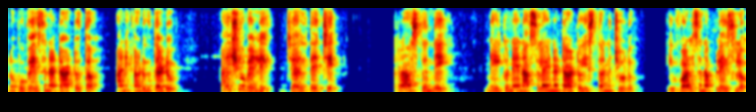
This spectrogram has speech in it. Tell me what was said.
నువ్వు వేసిన టాటూతో అని అడుగుతాడు. ఐషు వెళ్ళి జెల్ తెచ్చి రాస్తుంది. నీకు నేను అసలైన టాటూ ఇస్తాను చూడు ఇవ్వాల్సిన ప్లేస్లో.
